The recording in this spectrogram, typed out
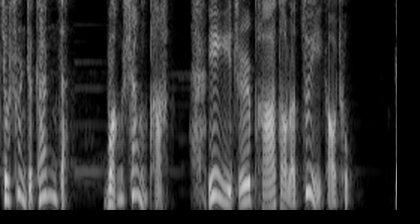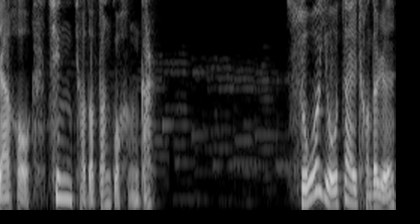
就顺着杆子往上爬，一直爬到了最高处，然后轻巧的翻过横杆。所有在场的人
